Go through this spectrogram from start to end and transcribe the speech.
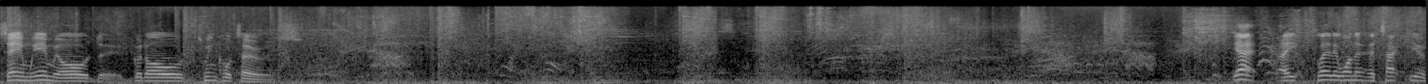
Same way, my old, good old Twinkle Toes. Yeah, I clearly want to attack you.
